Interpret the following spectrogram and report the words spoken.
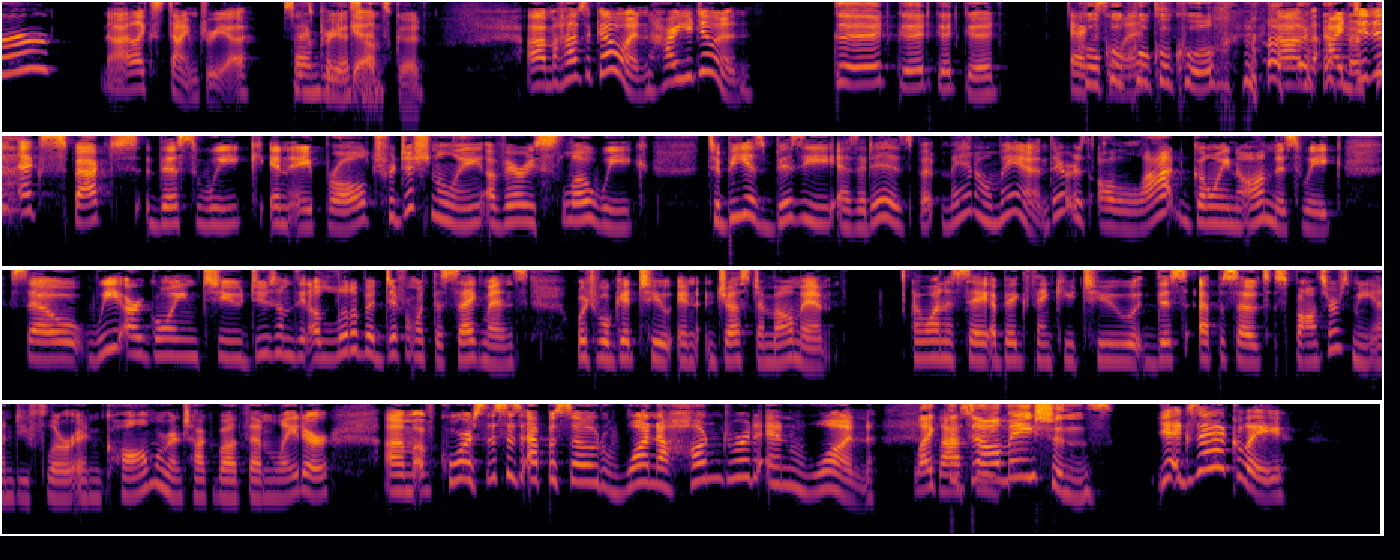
No, I like Steindria. That's pretty Steimdria good. sounds good. Um, how's it going? How are you doing? Good, good, good, good. Cool, cool, cool, cool, cool. um, I didn't expect this week in April, traditionally a very slow week, to be as busy as it is. But man, oh man, there is a lot going on this week. So we are going to do something a little bit different with the segments, which we'll get to in just a moment. I want to say a big thank you to this episode's sponsors, me, Andy Phlur, and Calm. We're going to talk about them later. Um, of course, this is episode 101. like Last the week- Dalmatians. Yeah, exactly.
